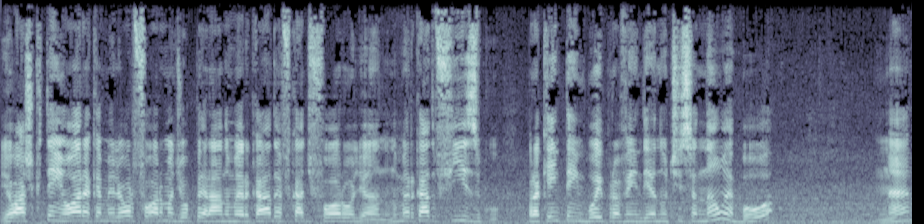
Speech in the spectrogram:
Eu acho que tem hora que a melhor forma de operar no mercado é ficar de fora olhando. No mercado físico, para quem tem boi para vender, a notícia não é boa, né?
